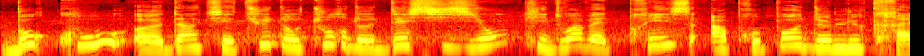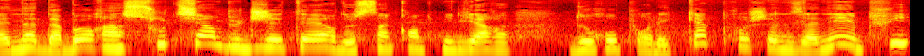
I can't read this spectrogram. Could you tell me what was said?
beaucoup euh, d'inquiétudes autour de décisions qui doivent être prises à propos de l'Ukraine. D'abord un soutien budgétaire de 50 milliards d'euros pour les quatre prochaines années et puis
